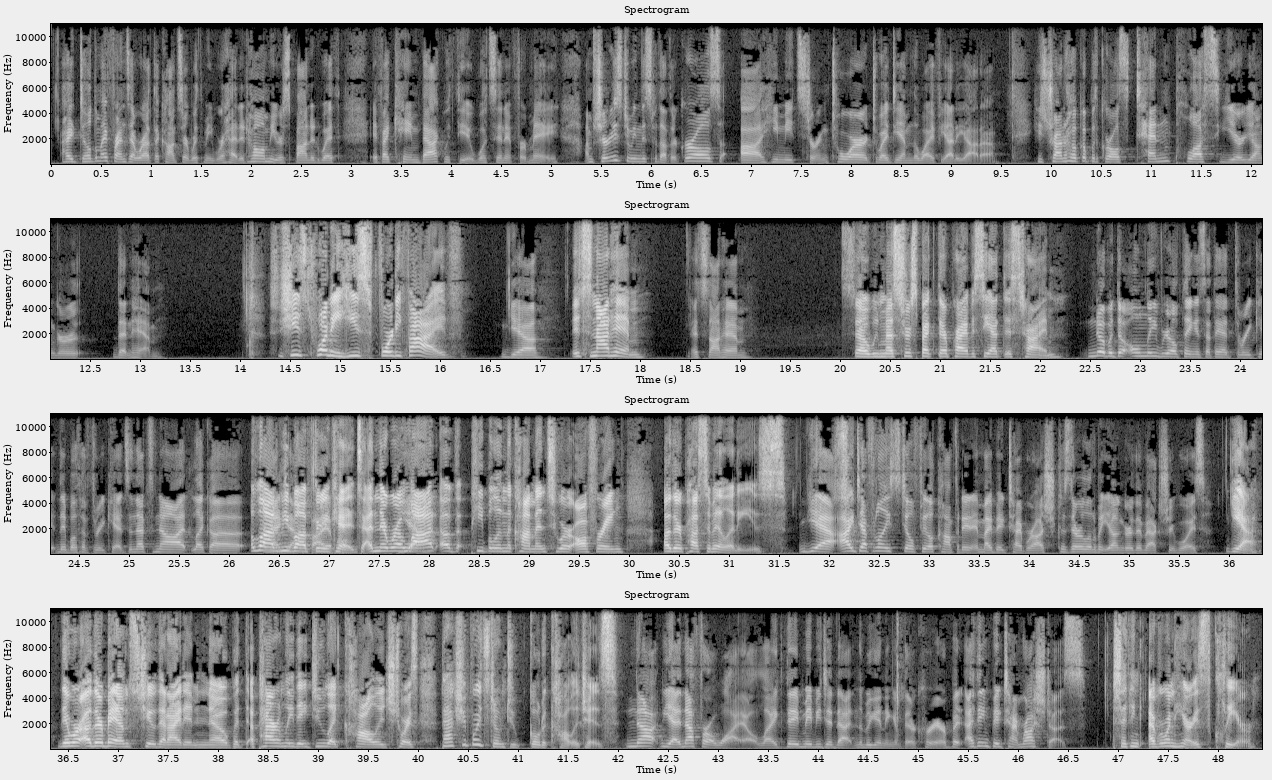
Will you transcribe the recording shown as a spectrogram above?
I told my friends that were at the concert with me were headed home. He responded with, "If I came back with you, what's in it for me?" I'm sure he's doing this with other girls. Uh, he meets during tour. Do I DM the wife? Yada yada. He's trying to hook up with girls ten plus year younger than him. She's 20, he's 45. Yeah, It's not him. it's not him. So we must respect their privacy at this time. No, but the only real thing is that they had three. Ki- they both have three kids, and that's not like a. A lot of people have three kids, and there were a Yeah. lot of people in the comments who are offering other possibilities. Yeah, I definitely still feel confident in my Big Time Rush because they're a little bit younger than Backstreet Boys. Yeah, there were other bands too that I didn't know, but apparently they do like college tours. Backstreet Boys don't do go to colleges, Not yeah, not for a while. Like they maybe did that in the beginning of their career, but I think Big Time Rush does. so I think everyone here is clear.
